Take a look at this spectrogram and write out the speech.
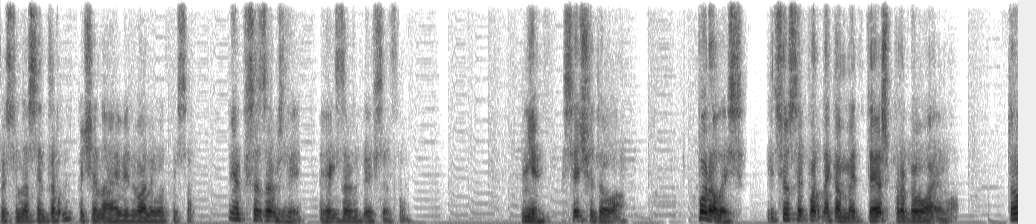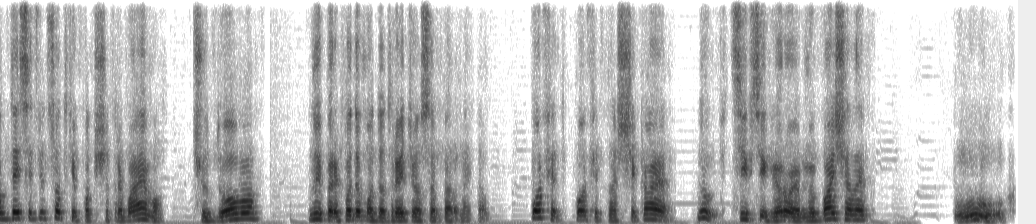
Щось у нас інтернет починає відвалюватися. Як все завжди. Як завжди, все це. Ні, все чудово. Порались. І цього суперника ми теж пробиваємо. Топ 10% поки що тримаємо. Чудово. Ну і переходимо до третього суперника. Пофіт, пофіт нас чекає. Ну, цих всіх героїв ми бачили. Ух.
